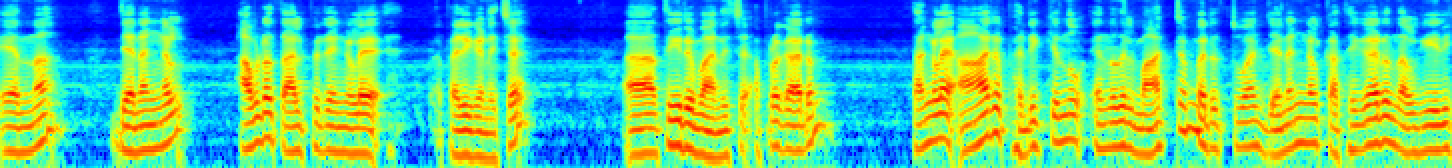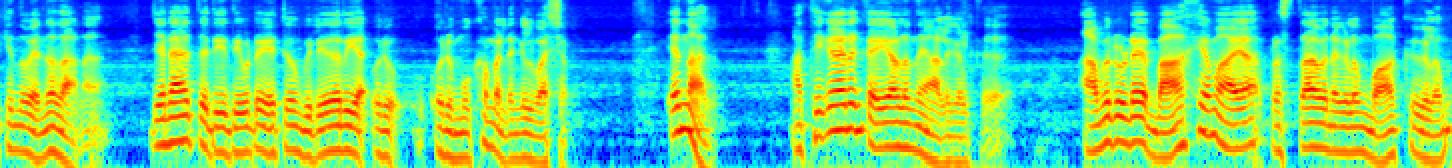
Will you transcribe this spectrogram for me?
എന്ന് ജനങ്ങൾ അവിടെ താല്പര്യങ്ങളെ പരിഗണിച്ച് തീരുമാനിച്ച് അപ്രകാരം തങ്ങളെ ആര് ഭരിക്കുന്നു എന്നതിൽ മാറ്റം വരുത്തുവാൻ ജനങ്ങൾക്ക് അധികാരം നൽകിയിരിക്കുന്നു എന്നതാണ് ജനായത്ത രീതിയുടെ ഏറ്റവും വിലയേറിയ ഒരു ഒരു മുഖം അല്ലെങ്കിൽ വശം. എന്നാൽ അധികാരം കൈയാളുന്ന ആളുകൾക്ക് അവരുടെ ബാഹ്യമായ പ്രസ്താവനകളും വാക്കുകളും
